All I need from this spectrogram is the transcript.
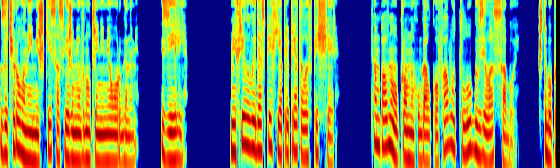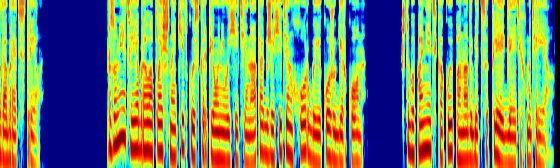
зачарованные мешки со свежими внутренними органами, зелья. Мифриловый доспех я припрятала в пещере. Там полно укромных уголков, а вот лук взяла с собой, чтобы подобрать стрелы. Разумеется, я брала плащ-накидку из скорпионевой хитина, а также хитин хорбы и кожу геркона, чтобы понять, какой понадобится клей для этих материалов.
